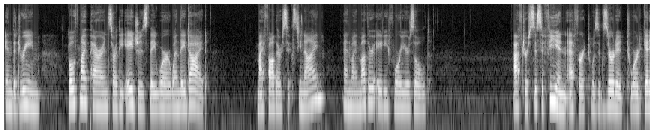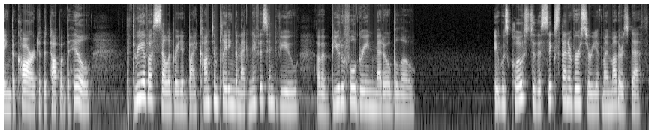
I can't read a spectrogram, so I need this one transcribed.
In the dream, both my parents are the ages they were when they died my father 69 and my mother 84 years old. After Sisyphean effort was exerted toward getting the car to the top of the hill, the three of us celebrated by contemplating the magnificent view of a beautiful green meadow below. It was close to the sixth anniversary of my mother's death,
